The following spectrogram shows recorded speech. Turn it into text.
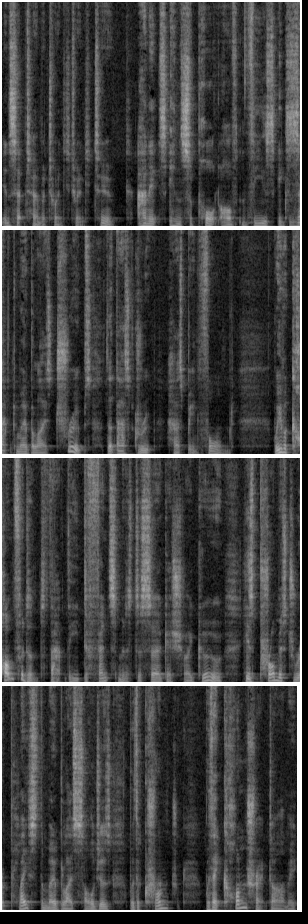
in September 2022. And it's in support of these exact mobilized troops that that group has been formed. We were confident that the Defense Minister Sergei Shoigu, his promise to replace the mobilized soldiers with a with a contract army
